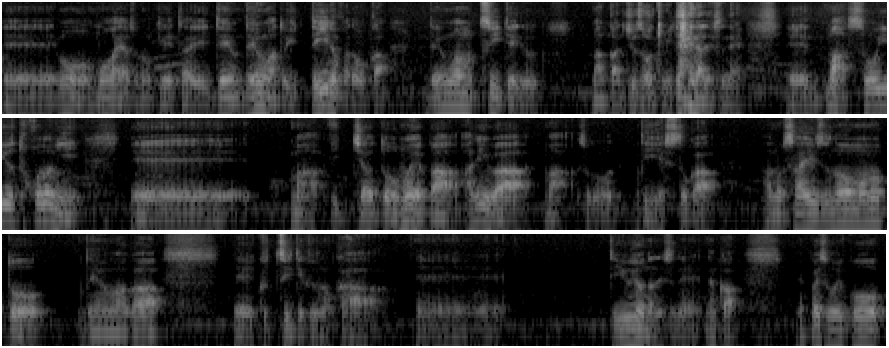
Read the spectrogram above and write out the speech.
えー、もうもはやその携帯電話と言っていいのかどうか電話もついているなんか受像機みたいなですね、えー、まあそういうところに、えー、まあ行っちゃうと思えばあるいはまあその DS とかあのサイズのものと電話が、えー、くっついてくるのか、えー、っていうようなですね。なんかやっぱりそういうこ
